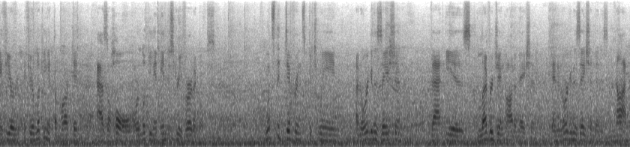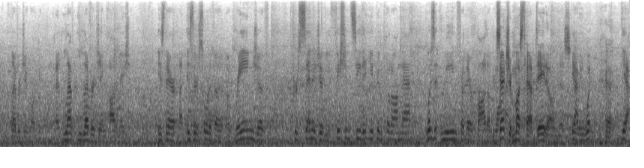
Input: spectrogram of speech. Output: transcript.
if you're, if you're looking at the market as a whole or looking at industry verticals, what's the difference between an organization that is leveraging automation and an organization that is not leveraging, uh, le leveraging automation? Is there, is there sort of a, a range of percentage of efficiency that you can put on that? What does it mean for their bottom Accenture line? must have data on this. Yeah, I mean, what, yeah.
